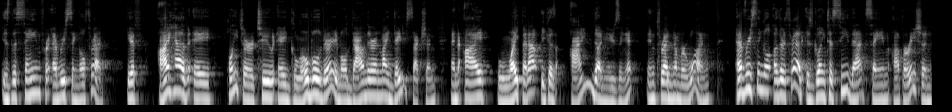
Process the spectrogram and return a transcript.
is the same for every single thread. If I have a pointer to a global variable down there in my data section and I wipe it out because I'm done using it in thread number one, every single other thread is going to see that same operation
